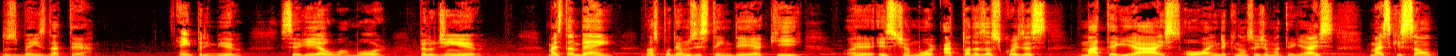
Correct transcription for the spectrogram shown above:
dos bens da terra? Em primeiro, seria o amor pelo dinheiro, mas também nós podemos estender aqui é, este amor a todas as coisas materiais, ou ainda que não sejam materiais, mas que são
